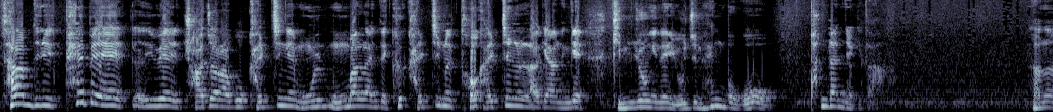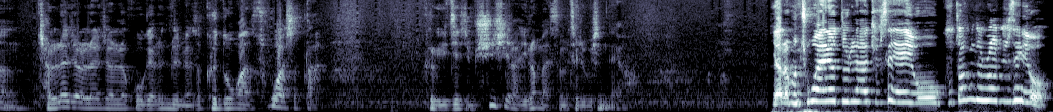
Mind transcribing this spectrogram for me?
사람들이 패배에 좌절하고 갈증에 목- 목말라 있는데 그 갈증을 더 갈증을 나게 하는 게 김종인의 요즘 행보고 판단력이다. 저는 절레절레절레 고개를 흔들면서 그동안 수고하셨다. 그리고 이제 좀 쉬시라 이런 말씀을 드리고 싶네요. 여러분 좋아요 눌러주세요. 구독 눌러주세요.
